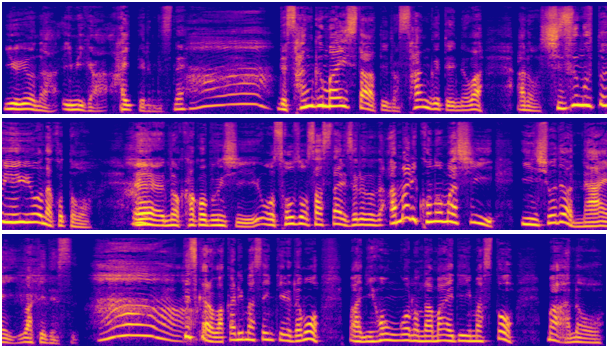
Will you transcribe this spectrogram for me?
いうような意味が入ってるんですね。あで、サングマイスターというのは、サングというのは、あの、沈むというようなことを、あ。はい。えーの過去分詞を想像させたりするので、あまり好ましい印象ではないわけです。はあ。ですからわかりませんけれども、まあ日本語の名前で言いますと、まああの、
